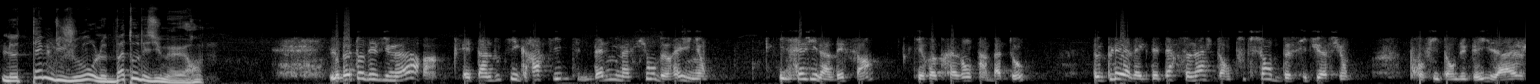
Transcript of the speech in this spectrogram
Le thème du jour, le bateau des humeurs. Le bateau des humeurs est un outil graphique d'animation de réunion. Il s'agit d'un dessin qui représente un bateau peuplé avec des personnages dans toutes sortes de situations, profitant du paysage,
